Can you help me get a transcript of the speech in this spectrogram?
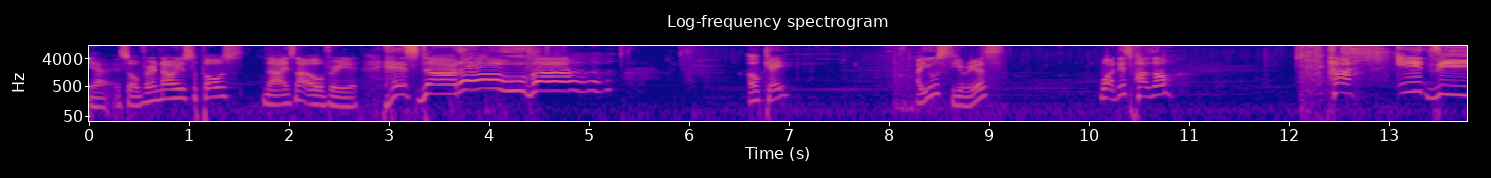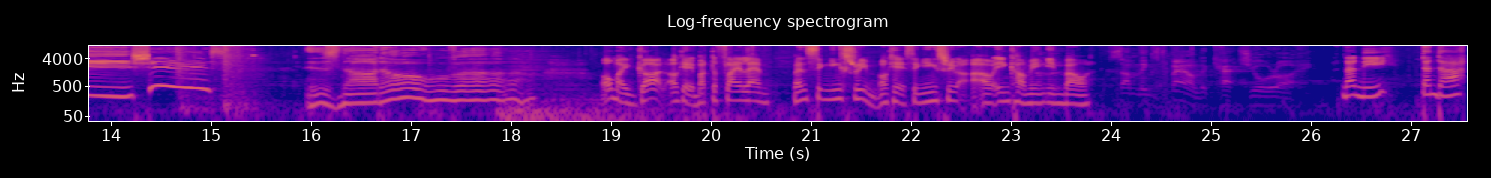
Yeah, it's over now, you suppose? Nah, it's not over yet. It's not over! Okay. Are you serious? What, this puzzle? Ha! Easy! Sheesh! It's not over. Oh my god. Okay, butterfly lamp. When singing stream. Okay, singing stream. uh, Our incoming inbound. Something's bound to catch your eye. Nani? Danda?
